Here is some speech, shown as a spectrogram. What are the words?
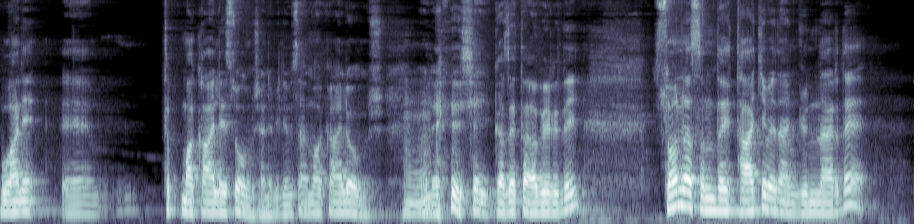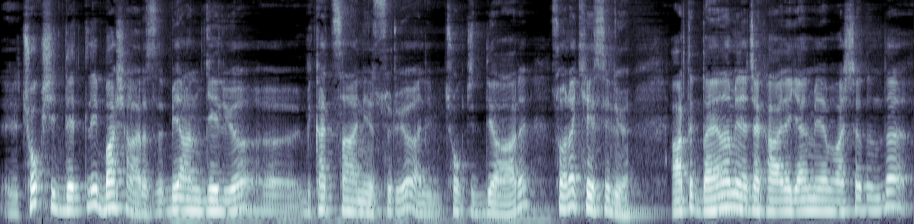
Bu hani e, tıp makalesi olmuş. Hani bilimsel makale olmuş. Öyle şey gazete haberi değil. Sonrasında takip eden günlerde e, çok şiddetli baş ağrısı bir an geliyor. e, Birkaç saniye sürüyor. Hani çok ciddi ağrı. Sonra kesiliyor. Artık dayanamayacak hale gelmeye başladığında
